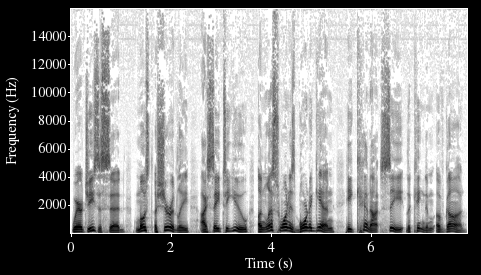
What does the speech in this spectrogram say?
where Jesus said, "Most assuredly, I say to you, unless one is born again, he cannot see the kingdom of God."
